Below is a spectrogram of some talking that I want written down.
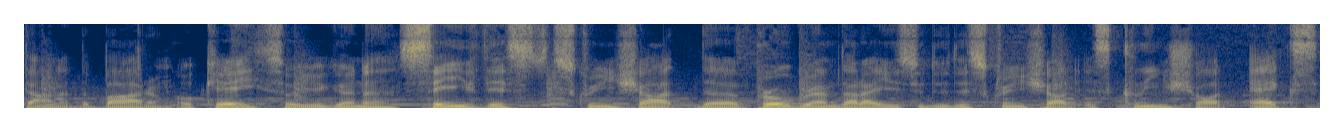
down at the bottom okay? So you're gonna save this screenshot. The program that i use to do the screenshot is cleanshot x.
